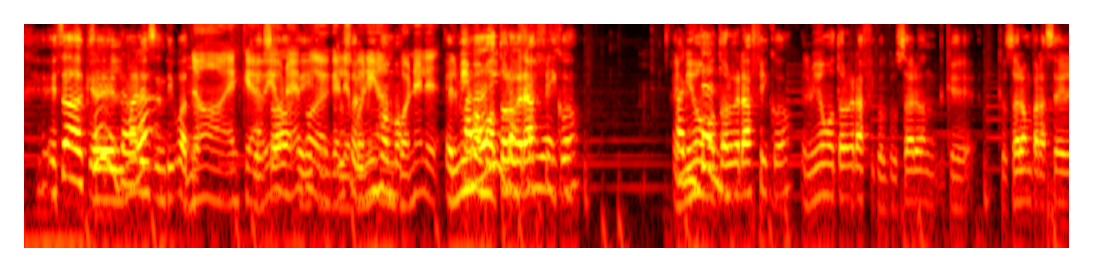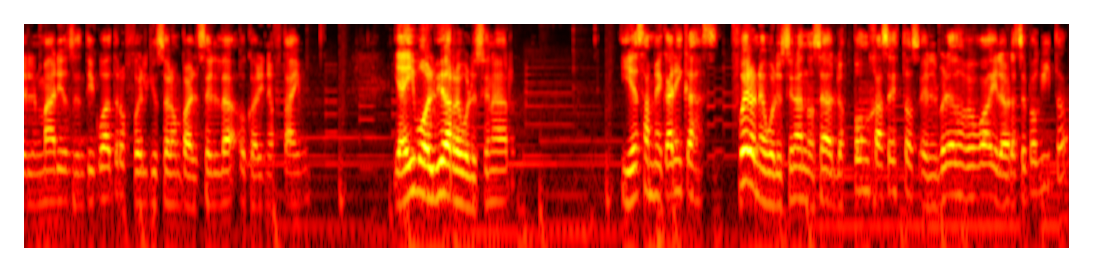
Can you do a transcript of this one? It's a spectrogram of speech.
¿Sabes que el Mario verdad. 64? No, es que Que había eso, una eh, época que le el ponían mismo mo- ponele. El mismo motor gráfico. El mismo Nintendo. motor gráfico, el mismo motor gráfico que usaron que, que usaron para hacer el Mario 64 fue el que usaron para el Zelda Ocarina of Time. Y ahí volvió a revolucionar. Y esas mecánicas fueron evolucionando, o sea, los ponjas estos, el Breath of the Wild ahora hace poquito,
